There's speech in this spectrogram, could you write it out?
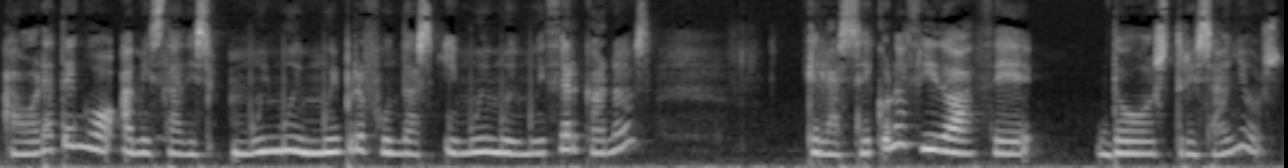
ahora tengo amistades muy, muy, muy profundas y muy, muy, muy cercanas que las he conocido hace dos, tres años.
